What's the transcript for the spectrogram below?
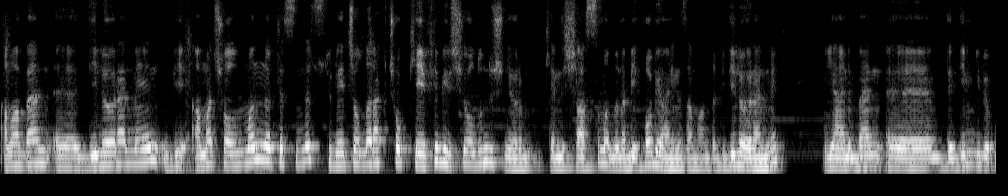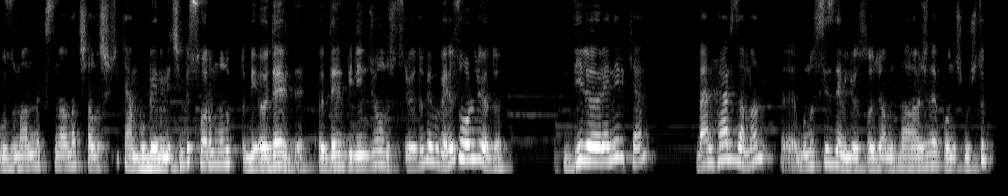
Ama ben e, dil öğrenmenin bir amaç olmanın ötesinde süreci olarak çok keyifli bir şey olduğunu düşünüyorum. Kendi şahsım adına bir hobi aynı zamanda bir dil öğrenmek. Yani ben e, dediğim gibi uzmanlık sınavına çalışırken bu benim için bir sorumluluktu, bir ödevdi. Ödev bilinci oluşturuyordu ve bu beni zorluyordu. Dil öğrenirken ben her zaman, e, bunu siz de biliyorsunuz hocam daha önce de konuşmuştuk,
